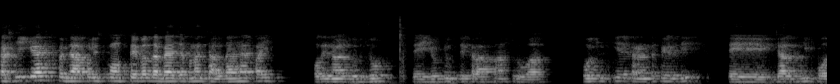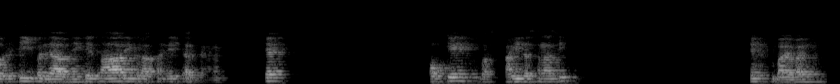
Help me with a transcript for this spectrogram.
ਤਾਂ ਠੀਕ ਹੈ, ਪੰਜਾਬ ਪੁਲਿਸ ਕਾਂਸਟੇਬਲ ਦਾ ਬੈਚ ਆਪਣਾ ਚੱਲਦਾ ਹੈ ਭਾਈ। ਉਹਦੇ ਨਾਲ ਜੁੜ ਜਾਓ ਤੇ YouTube ਤੇ ਕਲਾਸਾਂ ਸ਼ੁਰੂਆਤ ਹੋ ਚੁੱਕੀ ਹੈ ਕਰੰਟ ਅਫੇਅਰ ਦੀ ਤੇ ਜਲਦ ਹੀ ਪੋਲਿਟੀ ਪੰਜਾਬ ਜੀਕੇ ਸਾਰੀ ਕਲਾਸਾਂ ਇਹ ਚੱਲ ਜਾਣਗੀਆਂ। ਠੀਕ ਹੈ? ਓਕੇ ਬਸ ਆਹੀ ਦੱਸਣਾ ਸੀ। ਬਾਏ ਬਾਏ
